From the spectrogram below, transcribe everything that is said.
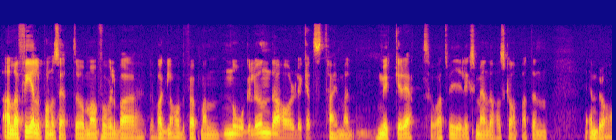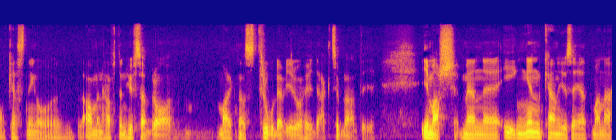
alla fel på något sätt och man får väl bara vara glad för att man någorlunda har lyckats tajma mycket rätt och att vi liksom ändå har skapat en, en bra avkastning och ja, men haft en hyfsat bra marknadstro där vi då höjde aktier bland annat i, i mars. Men eh, ingen kan ju säga att man har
